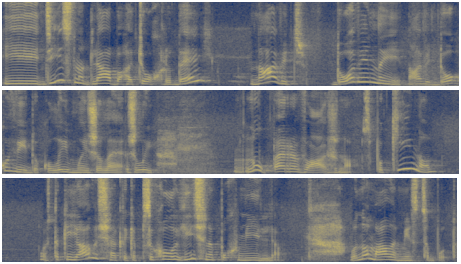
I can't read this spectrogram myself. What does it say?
І дійсно для багатьох людей навіть до війни, навіть до ковіду, коли ми жили, жили ну, переважно спокійно, ось таке явище, як таке психологічне похмілля, воно мало місце бути.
